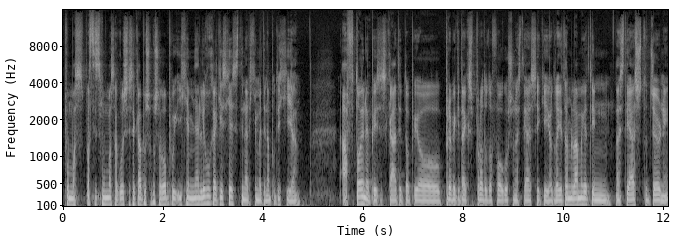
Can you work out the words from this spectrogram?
που μας, αυτή τη στιγμή που μας ακούσεις, είσαι κάποιος όπως εγώ που είχε μια λίγο κακή σχέση στην αρχή με την αποτυχία. Αυτό είναι επίσης κάτι το οποίο πρέπει να κοιτάξεις πρώτα το focus σου να εστιάσεις εκεί. Δηλαδή, όταν μιλάμε για την, να εστιάσεις στο journey,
